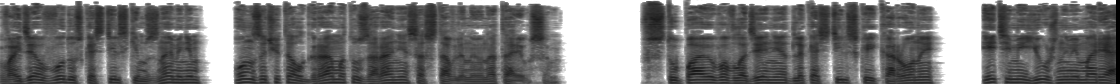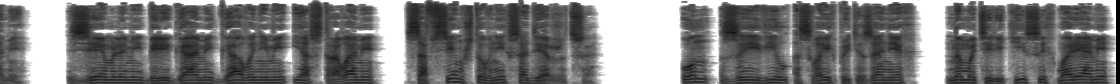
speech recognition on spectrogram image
Войдя в воду с Кастильским знаменем, он зачитал грамоту, заранее составленную нотариусом. «Вступаю во владение для Кастильской короны этими южными морями, землями, берегами, гаванями и островами со всем, что в них содержится». Он заявил о своих притязаниях на материки с их морями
